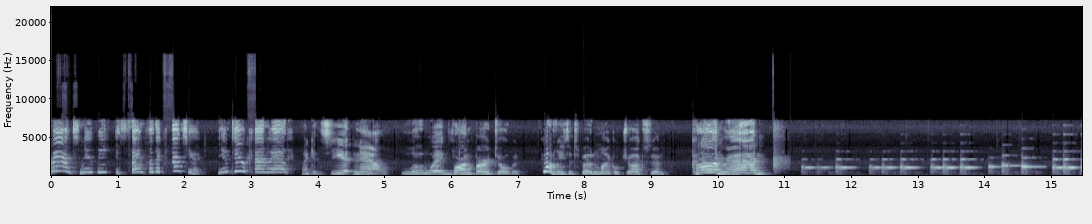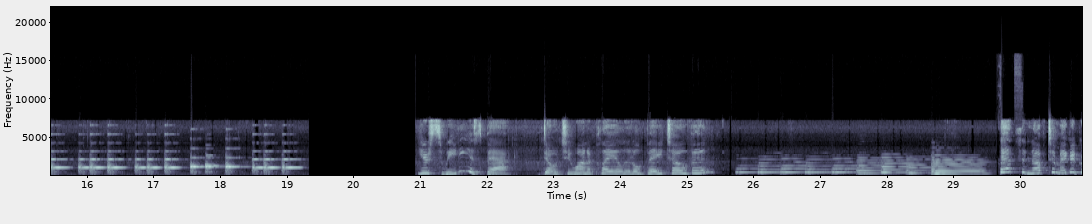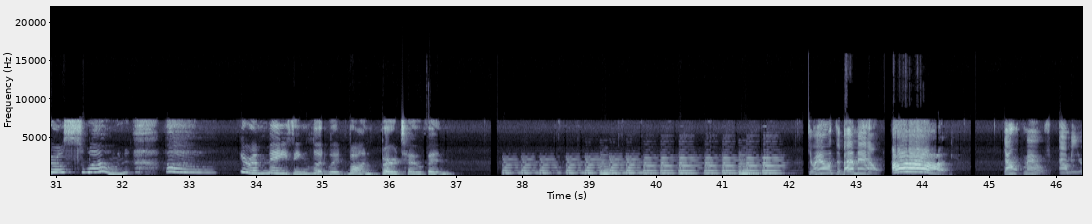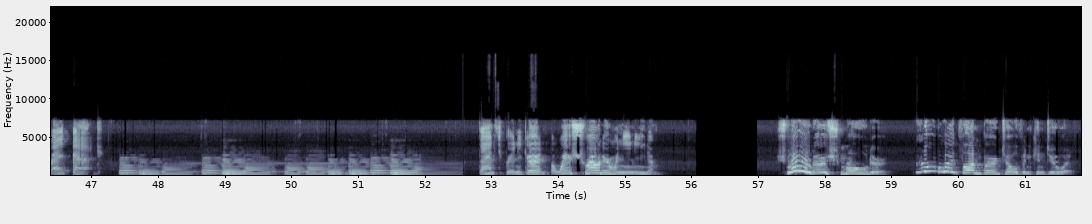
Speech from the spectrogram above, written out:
Come on, Snoopy. It's time for the concert. You too, Conrad. I can see it now. Ludwig von Birdhoven. Well, at least it's better than Michael Jackson. Conrad! Your sweetie is back. Don't you want to play a little Beethoven? Enough to make a girl swoon. Oh, you're amazing, Ludwig von Birdhoven. Throw the bum out. Ah! Don't move. I'll be right back. That's pretty good, but where's Schroeder when you need him? Schroeder, Schmoder. Ludwig von Birdhoven can do it.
